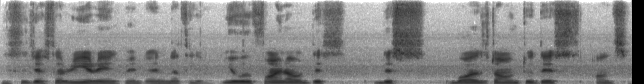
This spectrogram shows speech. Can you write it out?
this is just a rearrangement and nothing else. you will find out this this boils down to this answer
